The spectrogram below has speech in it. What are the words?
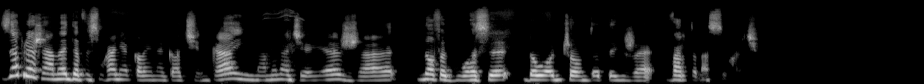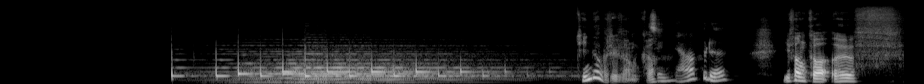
Zapraszamy do wysłuchania kolejnego odcinka i mamy nadzieję, że nowe głosy dołączą do tych, że warto nas słuchać. Dzień dobry, Iwanko. Dzień dobry. Iwanko, y, w,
